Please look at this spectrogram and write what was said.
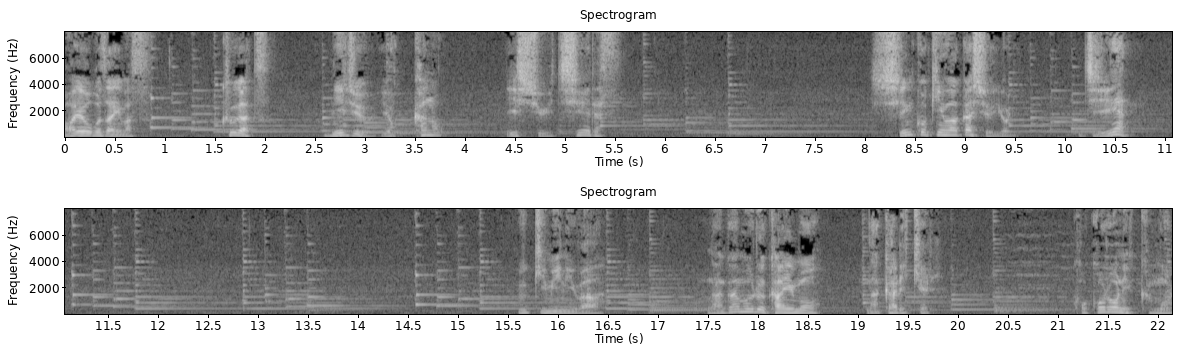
おはようございます。9月24日の一首一会です。新古今和歌集より慈円浮君には長むる貝もなかりけり。心に曇る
